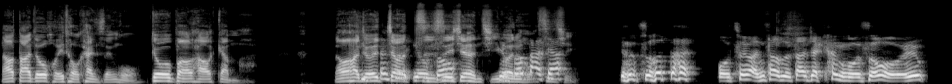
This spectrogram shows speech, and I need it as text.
然后大家就会回头看生活，就会不知道他要干嘛，然后他就会叫只是一些很奇怪的事情。有时候大我吹完哨子，大家看我的时候，我又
